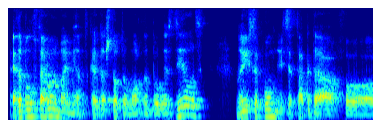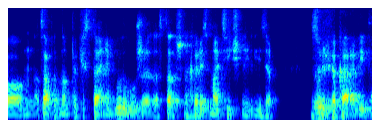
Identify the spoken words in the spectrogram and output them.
Это был второй момент, когда что-то можно было сделать. Но если помните, тогда в Западном Пакистане был уже достаточно харизматичный лидер Зульфикар Али.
